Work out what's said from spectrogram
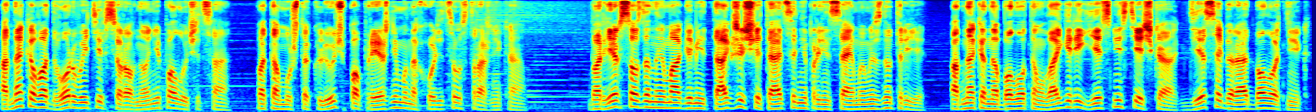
Однако во двор выйти все равно не получится, потому что ключ по-прежнему находится у стражника. Барьер, созданный магами, также считается непроницаемым изнутри. Однако на болотном лагере есть местечко, где собирают болотник.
